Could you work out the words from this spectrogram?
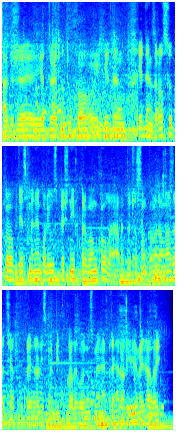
Takže je to jednoducho jeden, jeden z rozsudkov, kde sme neboli úspešní v prvom kole. Ale to, čo som povedal na začiatku, prehrali sme bitku, ale vojnu sme neprehrali, ideme ďalej.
